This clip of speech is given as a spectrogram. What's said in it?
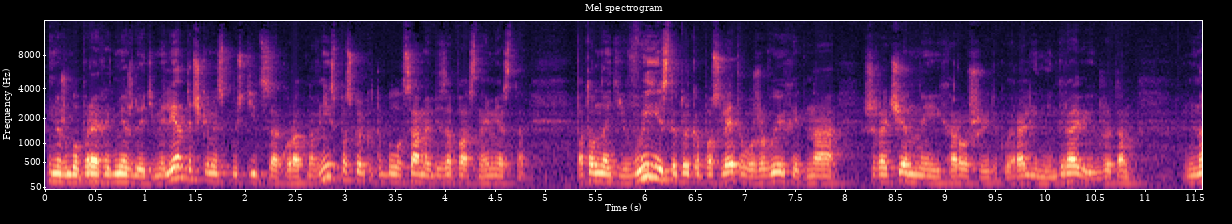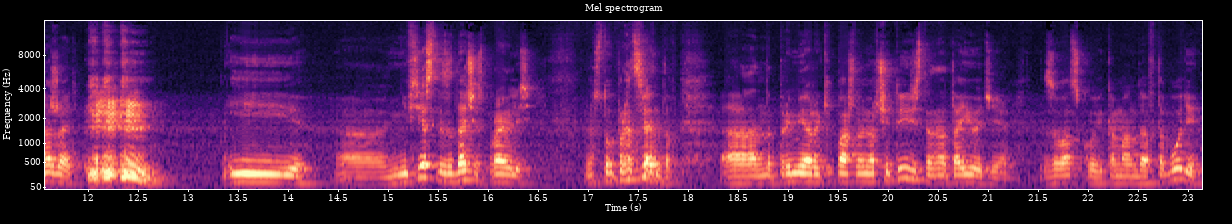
Нужно было проехать между этими ленточками, спуститься аккуратно вниз, поскольку это было самое безопасное место. Потом найти выезд, и только после этого уже выехать на широченный, хороший такой раллиный гравий, уже там нажать. И не все с этой задачей справились на 100%. Э, например, экипаж номер 400 на Тойоте заводской команды Автободи,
